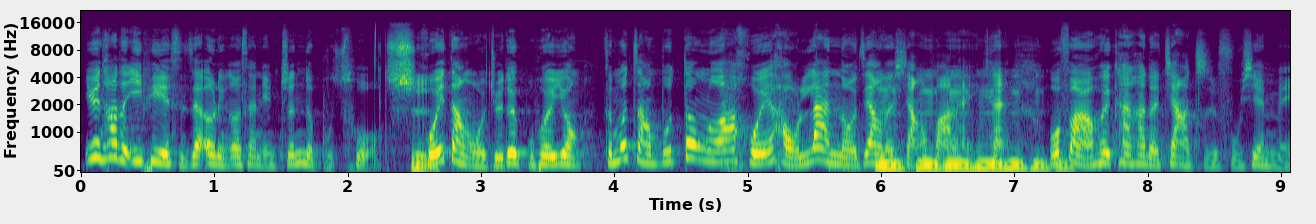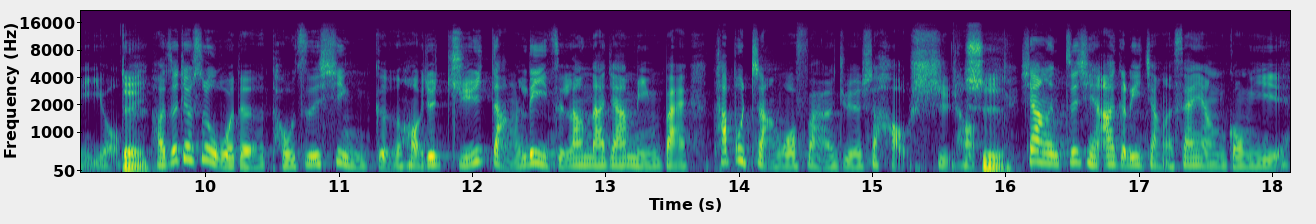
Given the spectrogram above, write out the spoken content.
因为它的 EPS 在二零二三年真的不错，是回档。我绝对不会用怎么涨不动了啊，回好烂哦这样的想法来看，我反而会看它的价值浮现没有。对，好，这就是我的投资性格哈。就举档例子让大家明白，它不涨我反而觉得是好事哈。是，像之前阿格丽讲的三洋工业。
